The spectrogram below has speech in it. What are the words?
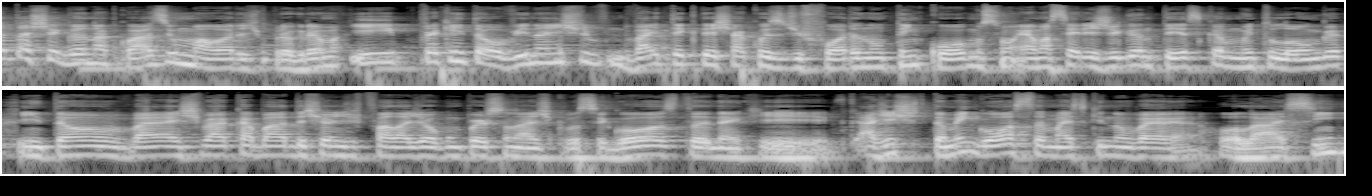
Já tá chegando a quase uma hora de programa. E para quem tá ouvindo, a gente vai ter que deixar coisa de fora, não tem como. É uma série gigantesca, muito longa. Então vai, a gente vai acabar deixando de falar de algum personagem que você gosta, né? Que a gente também gosta, mas que não vai rolar assim.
